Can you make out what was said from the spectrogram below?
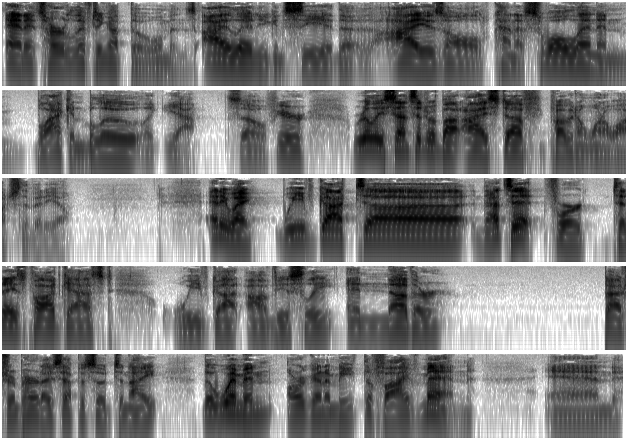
And it's her lifting up the woman's eyelid. You can see it. The eye is all kind of swollen and black and blue. Like, yeah. So if you're really sensitive about eye stuff, you probably don't want to watch the video. Anyway, we've got uh, that's it for today's podcast. We've got obviously another Bachelor in Paradise episode tonight. The women are going to meet the five men. And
